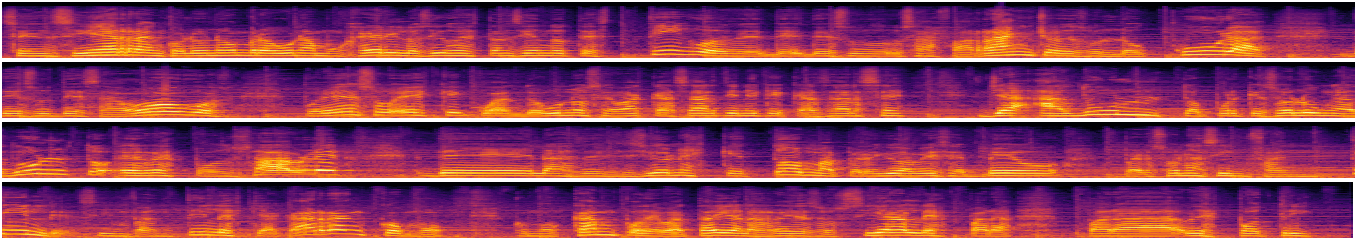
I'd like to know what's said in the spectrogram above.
se encierran con un hombre o una mujer y los hijos están siendo testigos de, de, sus zafarranchos, de sus locuras, de sus desahogos. Por eso es que cuando uno se va a casar tiene que casarse ya adulto, porque solo un adulto es responsable de las decisiones que toma. Pero yo a veces veo personas infantiles, infantiles que agarran como, como campo de batalla las redes sociales para, para despotricar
